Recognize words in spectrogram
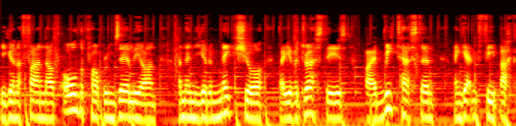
You're going to find out all the problems early on and then you're going to make sure that you've addressed these by retesting and getting feedback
